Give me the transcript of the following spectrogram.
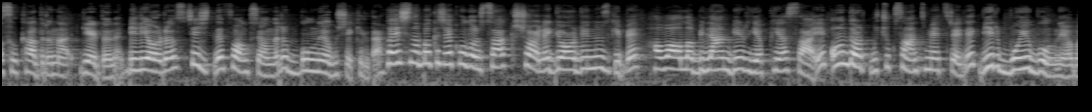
asıl kadrına geri dönebiliyoruz. Çeşitli fonksiyonları bulunuyor bu şekilde. Kayışına bakacak olursak şöyle gördüğünüz gibi hava alabilen bir yapıya sahip. 14,5 santimetrelik bir boyu bulunuyor.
